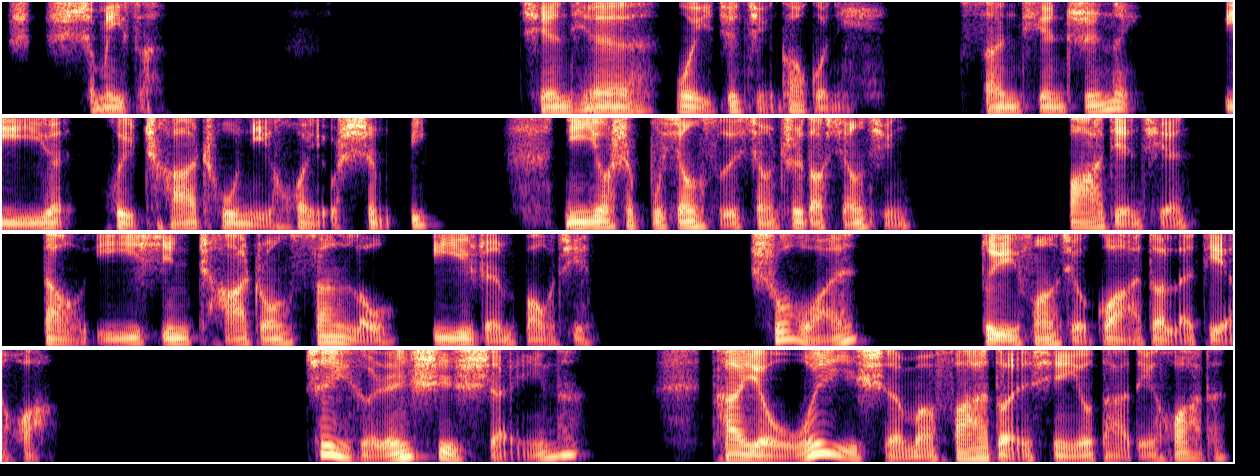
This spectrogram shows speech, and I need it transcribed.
什什么意思？”前天我已经警告过你，三天之内。医院会查出你患有肾病，你要是不想死，想知道详情，八点前到宜兴茶庄三楼一人包间。说完，对方就挂断了电话。这个人是谁呢？他又为什么发短信又打电话的？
